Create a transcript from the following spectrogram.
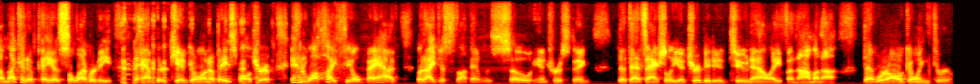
I'm not gonna pay a celebrity to have their kid go on a baseball trip. And while I feel bad, but I just thought that was so interesting that that's actually attributed to now a phenomena that we're all going through.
